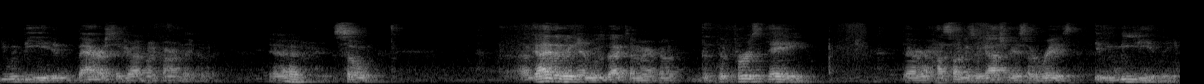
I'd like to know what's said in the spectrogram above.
you would be embarrassed to drive my car in Lakewood." Yeah. Right. So a guy living here moves back to America. The, the first day, their hasagas or gashmias are raised immediately.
